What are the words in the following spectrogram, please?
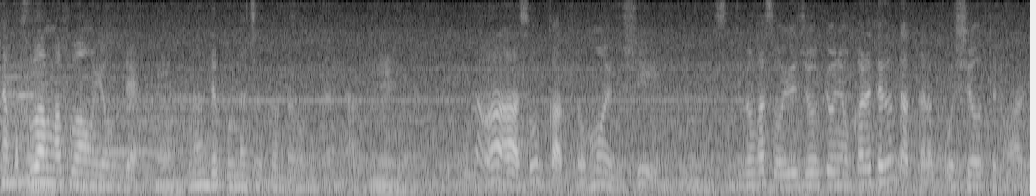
なんか不安が不安を呼んで、うなんでこうなっちゃったんだろうみたいな。うん今はああそうかって思えるし自分がそういう状況に置かれてるんだったらこうしようっていうのがあるし。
